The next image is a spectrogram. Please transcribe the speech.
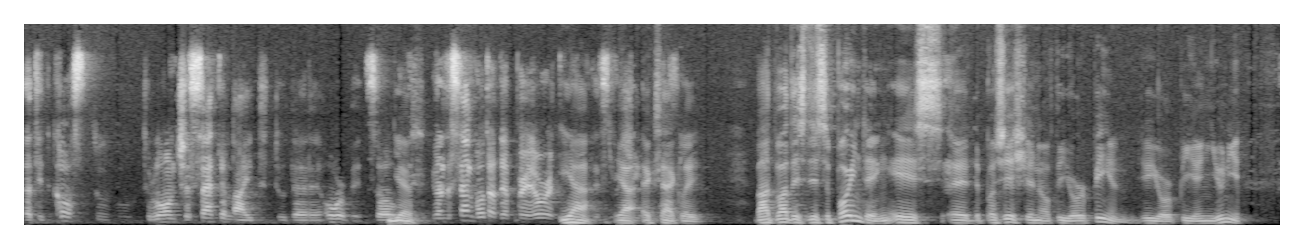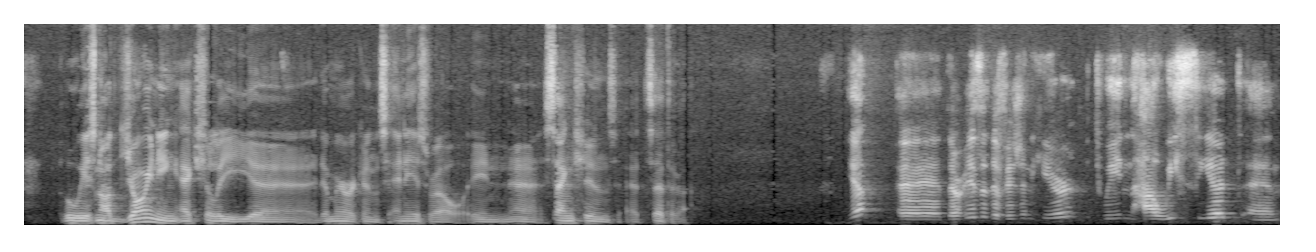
that it costs to to launch a satellite to the orbit. So yes. you understand what are the priorities? Yeah, yeah, exactly. But what is disappointing is uh, the position of the European, the European Union, who is not joining actually uh, the Americans and Israel in uh, sanctions, etc. Yeah, uh, there is a division here between how we see it, and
